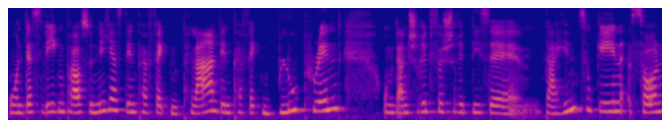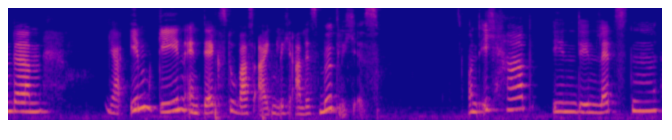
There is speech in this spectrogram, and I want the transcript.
Und deswegen brauchst du nicht erst den perfekten Plan, den perfekten Blueprint, um dann Schritt für Schritt diese dahin zu gehen, sondern ja, im Gehen entdeckst du, was eigentlich alles möglich ist. Und ich habe in den letzten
